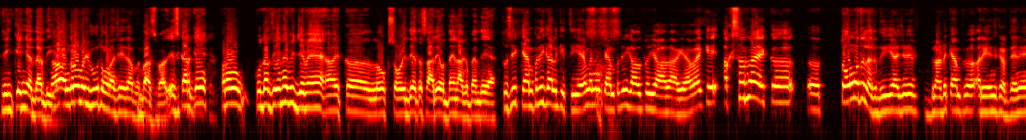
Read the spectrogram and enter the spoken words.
ਥਿੰਕਿੰਗ ਇਦਾਂ ਦੀ ਹੈ ਅੰਦਰੋਂ ਮਜ਼ਬੂਤ ਹੋਣਾ ਚਾਹੀਦਾ ਬੰਦਾ। ਬਸ ਬਸ। ਇਸ ਕਰਕੇ ਪਰ ਉਹ ਕੁਦਰਤੀ ਹੈ ਨਾ ਵੀ ਜਿਵੇਂ ਇੱਕ ਲੋਕ ਸੋਚਦੇ ਆ ਤਾਂ ਸਾਰੇ ਉਦਾਂ ਹੀ ਲੱਗ ਪੈਂਦੇ ਆ। ਤੁਸੀਂ ਕੈਂਪ ਦੀ ਗੱਲ ਕੀਤੀ ਹੈ। ਮੈਨੂੰ ਕੈਂਪ ਦੀ ਗੱਲ ਤੋਂ ਯਾਦ ਆ ਗਿਆ ਵਾ ਕਿ ਅਕਸਰ ਨਾ ਇੱਕ ਤੋਮਤ ਲੱਗਦੀ ਹੈ ਜਿਹੜੇ ਬਲੱਡ ਕੈਂਪ ਅਰੇਂਜ ਕਰਦੇ ਨੇ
